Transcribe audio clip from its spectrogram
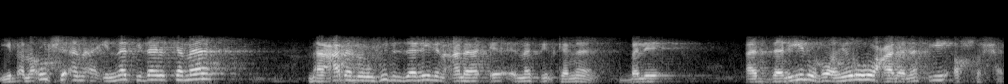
يبقى ما أقولش أنا النفي ده الكمال مع عدم وجود دليل على نفي الكمال بل الدليل ظاهره على نفي الصحة.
